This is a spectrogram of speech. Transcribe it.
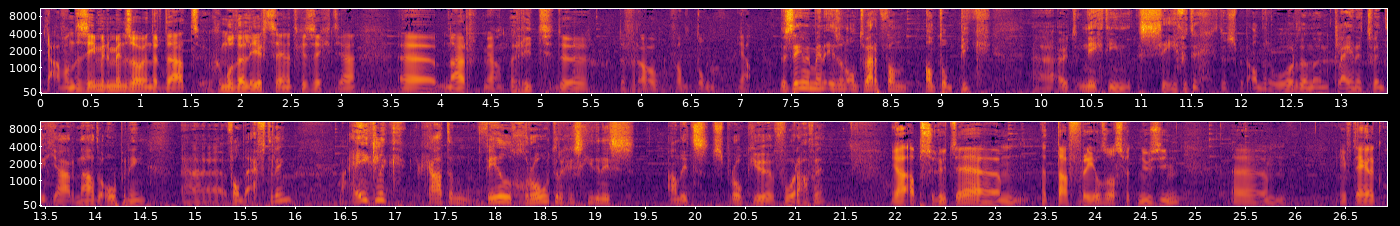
Ja, van de Zeemermin zou inderdaad gemodelleerd zijn, het gezicht. Ja, naar ja, Riet, de, de vrouw van Ton. Ja. De Zeemermin is een ontwerp van Anton Pieck. uit 1970, dus met andere woorden een kleine 20 jaar na de opening van de Efteling. Maar eigenlijk gaat een veel grotere geschiedenis aan dit sprookje vooraf. Hè? Ja, absoluut. Hè. Het tafereel zoals we het nu zien, um, heeft eigenlijk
